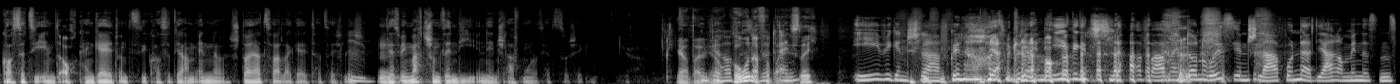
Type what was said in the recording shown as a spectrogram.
kostet sie eben auch kein Geld und sie kostet ja am Ende Steuerzahlergeld tatsächlich. Deswegen macht es schon Sinn, die in den Schlafmodus jetzt zu schicken. Ja, weil ja auch hoffen, Corona vorbei ist, nicht? Ewigen Schlaf, genau. Ja, will genau. einen ewigen Schlaf haben, einen Dornröschen-Schlaf, 100 Jahre mindestens,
